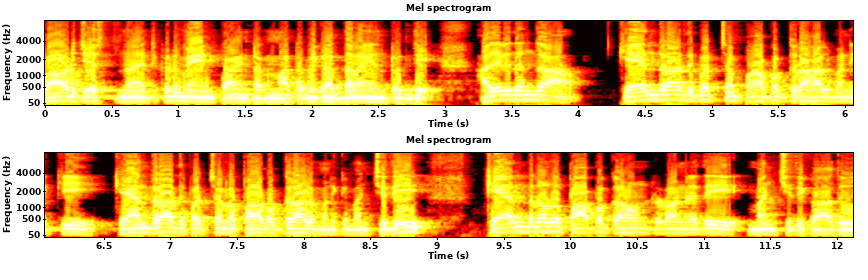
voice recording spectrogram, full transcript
పాడు చేస్తుంది అనేది ఇక్కడ మెయిన్ పాయింట్ అన్నమాట. మీకు అర్థమై ఉంటుంది. అదేవిధంగా కేంద్రాధిపత్యం పాపగ్రహాలు మనకి కేంద్రాధిపత్యంలో పాపగ్రహాలు మనకి మంచిది. కేంద్రంలో పాపగ్రహం ఉండడం అనేది మంచిది కాదు.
